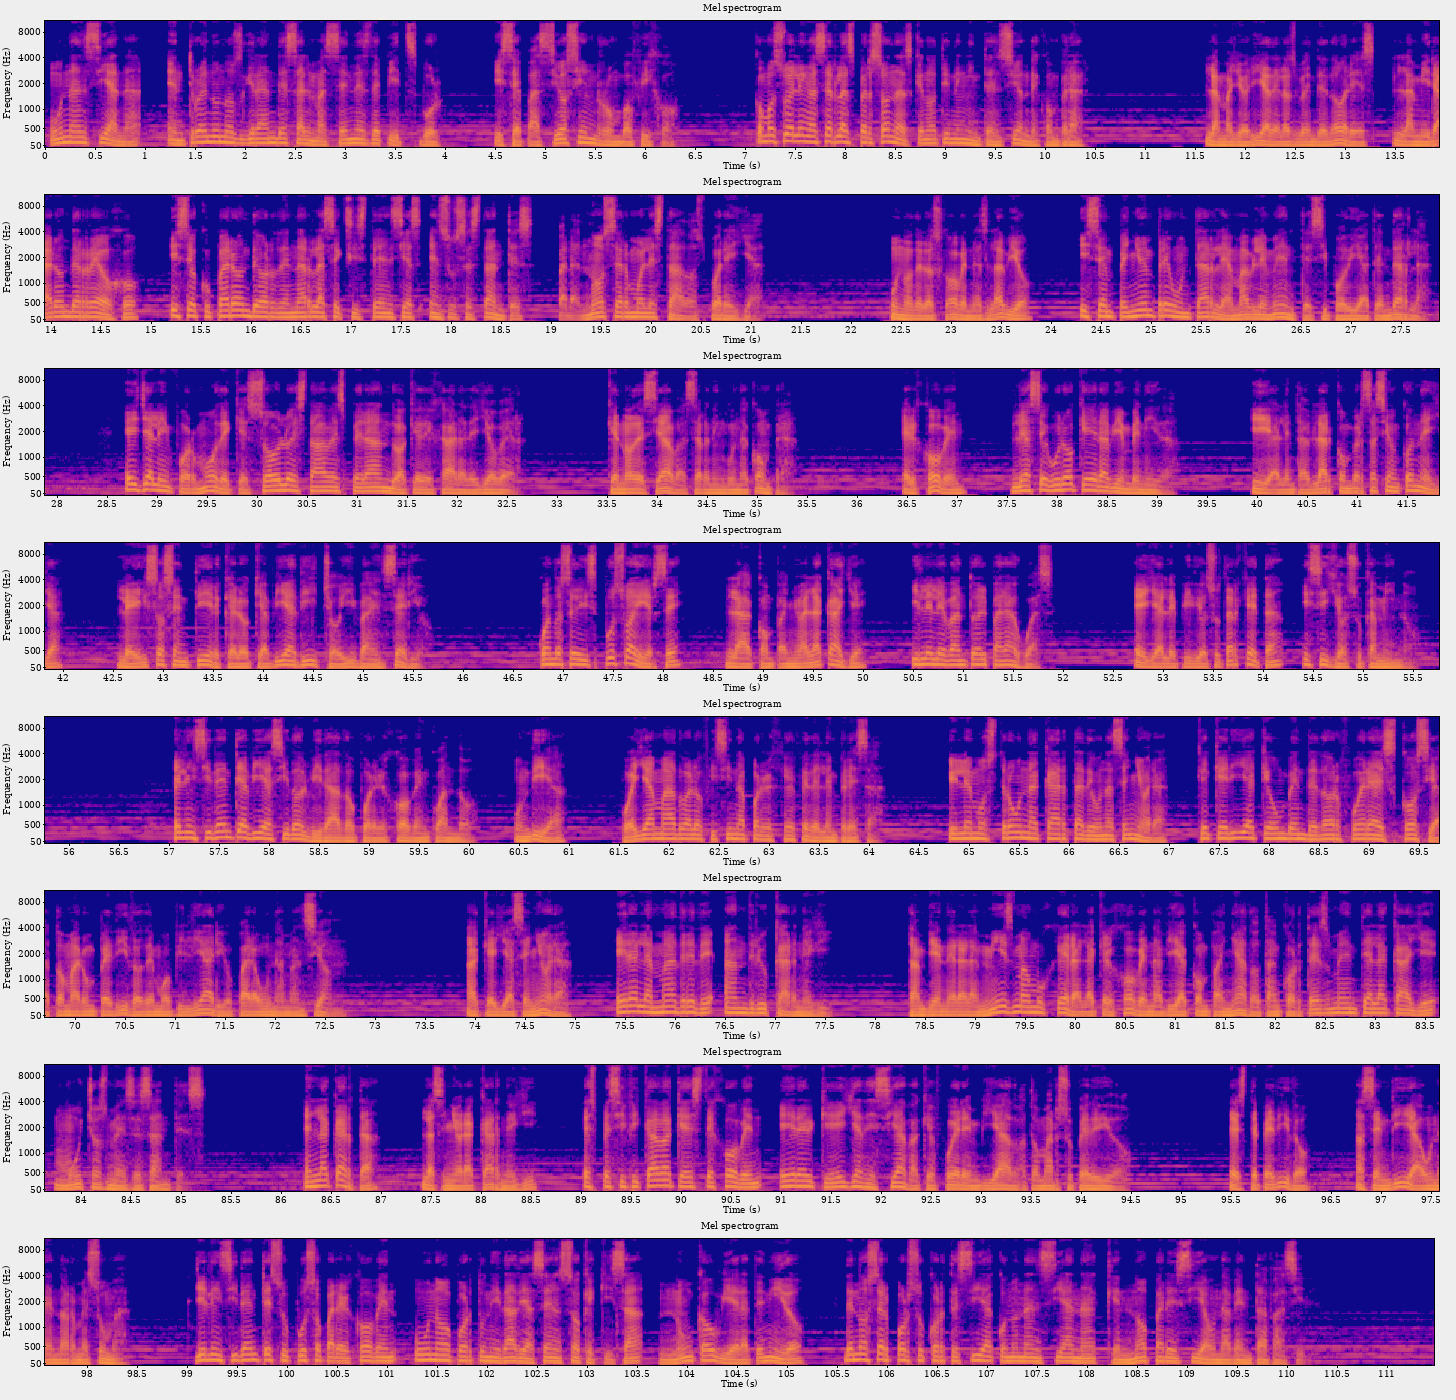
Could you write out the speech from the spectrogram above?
una anciana entró en unos grandes almacenes de Pittsburgh y se paseó sin rumbo fijo, como suelen hacer las personas que no tienen intención de comprar. La mayoría de los vendedores la miraron de reojo y se ocuparon de ordenar las existencias en sus estantes para no ser molestados por ella. Uno de los jóvenes la vio y se empeñó en preguntarle amablemente si podía atenderla. Ella le informó de que solo estaba esperando a que dejara de llover, que no deseaba hacer ninguna compra. El joven le aseguró que era bienvenida y al entablar conversación con ella, le hizo sentir que lo que había dicho iba en serio. Cuando se dispuso a irse, la acompañó a la calle y le levantó el paraguas. Ella le pidió su tarjeta y siguió su camino. El incidente había sido olvidado por el joven cuando, un día, fue llamado a la oficina por el jefe de la empresa y le mostró una carta de una señora que quería que un vendedor fuera a Escocia a tomar un pedido de mobiliario para una mansión. Aquella señora era la madre de Andrew Carnegie. También era la misma mujer a la que el joven había acompañado tan cortésmente a la calle muchos meses antes. En la carta, la señora Carnegie especificaba que este joven era el que ella deseaba que fuera enviado a tomar su pedido. Este pedido ascendía a una enorme suma, y el incidente supuso para el joven una oportunidad de ascenso que quizá nunca hubiera tenido de no ser por su cortesía con una anciana que no parecía una venta fácil.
